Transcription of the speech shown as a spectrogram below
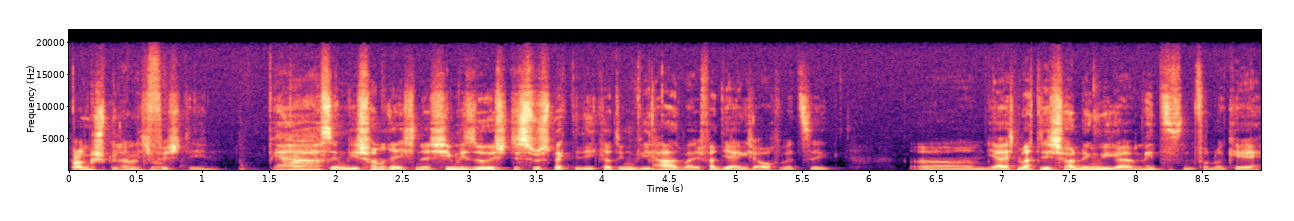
Bankspiel Kann halt, ich ne? verstehen. Ja, Bank. hast irgendwie schon recht. Ne? Irgendwie so, ich disrespekte die gerade irgendwie hart, weil ich fand die eigentlich auch witzig. Ähm, ja, ich mache die schon irgendwie am hintesten von okay.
